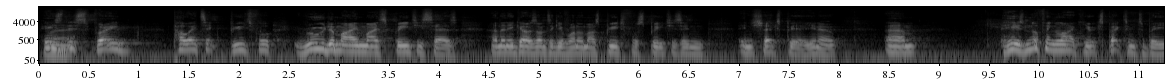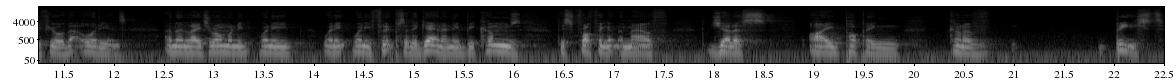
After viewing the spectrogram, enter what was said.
He's Right. this very poetic, beautiful, rude am I in my speech," he says, and then he goes on to give one of the most beautiful speeches in in Shakespeare. You know, um, he's nothing like you expect him to be if you're that audience. And then later on, when he when he when he when he flips it again and he becomes this frothing at the mouth, jealous, eye popping, kind of beast,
